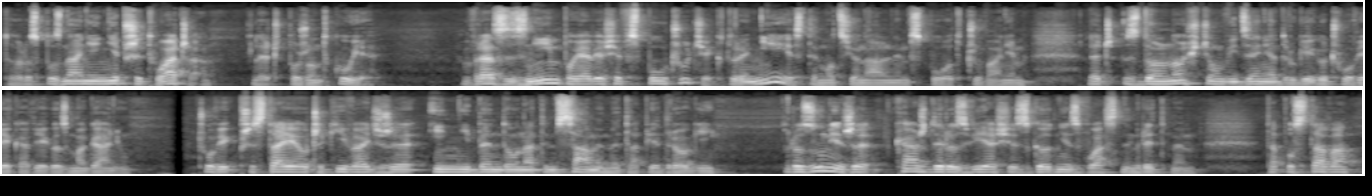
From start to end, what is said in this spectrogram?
To rozpoznanie nie przytłacza, lecz porządkuje. Wraz z nim pojawia się współczucie, które nie jest emocjonalnym współodczuwaniem, lecz zdolnością widzenia drugiego człowieka w jego zmaganiu. Człowiek przestaje oczekiwać, że inni będą na tym samym etapie drogi. Rozumie, że każdy rozwija się zgodnie z własnym rytmem. Ta postawa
